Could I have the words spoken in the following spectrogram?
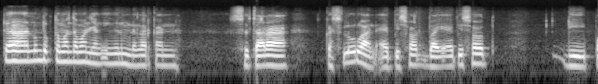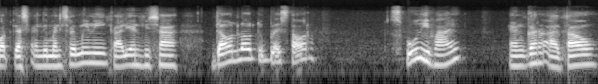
Dan untuk teman-teman yang ingin mendengarkan secara keseluruhan episode by episode di podcast Andy Mainstream ini kalian bisa download di Play Store, Spotify, Anchor atau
